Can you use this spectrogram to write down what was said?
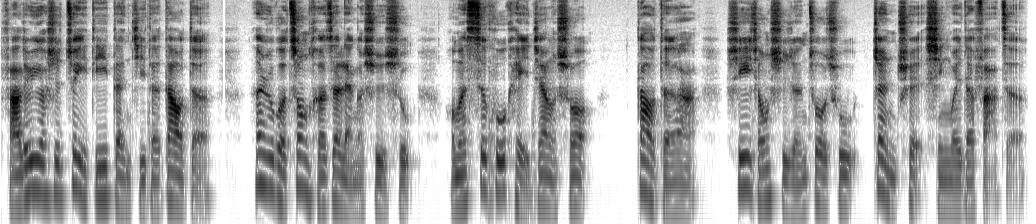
法律又是最低等级的道德，那如果综合这两个叙述，我们似乎可以这样说：道德啊，是一种使人做出正确行为的法则。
